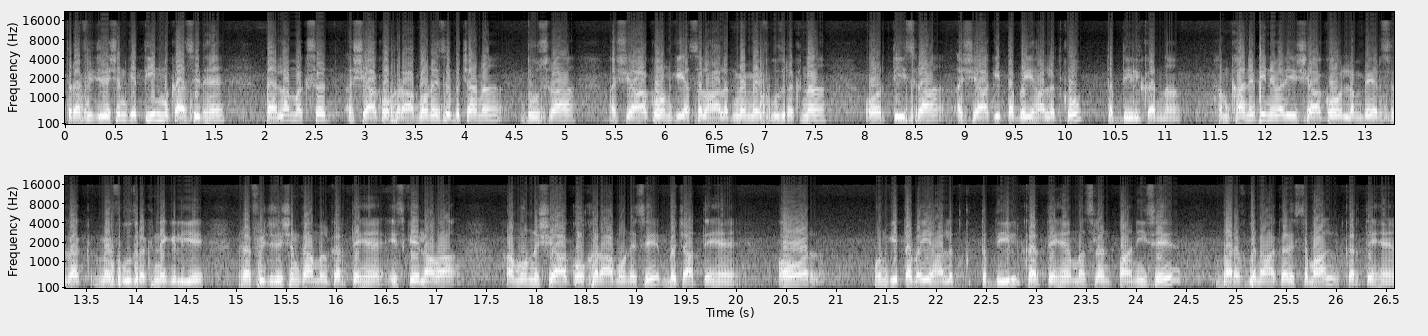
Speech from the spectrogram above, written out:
تو ریفریجریشن کے تین مقاصد ہیں۔ پہلا مقصد، اشیاء کو خراب ہونے سے بچانا۔ دوسرا، اشیاء کو ان کی اصل حالت میں محفوظ رکھنا۔ اور تیسرا، اشیاء کی طبعی حالت کو تبدیل کرنا۔ ہم کھانے پینے والی اشیاء کو لمبے عرصے تک محفوظ رکھنے کے لیے ریفریجریشن کا عمل کرتے ہیں۔ اس کے علاوہ، ہم ان اشیاء کو خراب ہونے سے بچاتے ہیں اور ان کی طبعی حالت کو تبدیل کرتے ہیں۔ مثلا، پانی سے برف بنا کر استعمال کرتے ہیں۔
